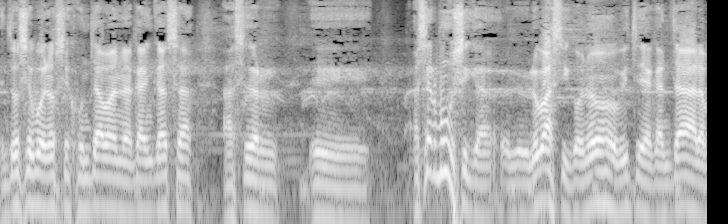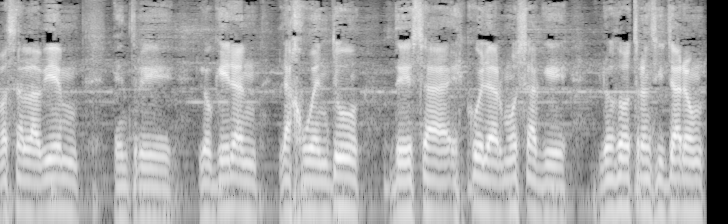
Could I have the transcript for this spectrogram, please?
entonces bueno, se juntaban acá en casa a hacer eh, hacer música, lo básico, ¿no? Viste, a cantar, a pasarla bien entre lo que eran la juventud de esa escuela hermosa que los dos transitaron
